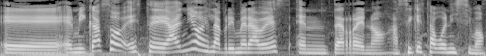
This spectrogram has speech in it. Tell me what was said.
Eh, en mi caso, este año es la primera vez en terreno, así que está buenísimo.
